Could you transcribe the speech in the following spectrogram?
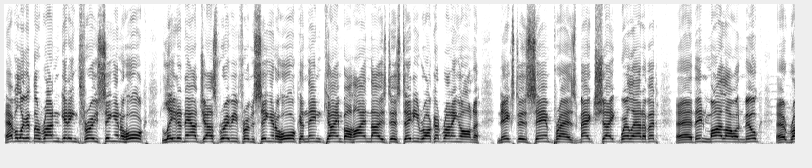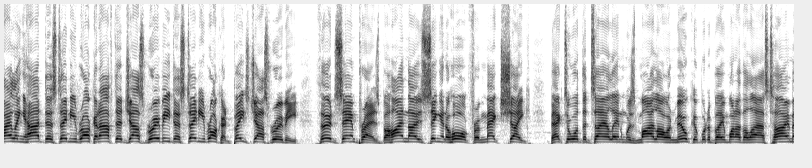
Have a look at the run getting through Singing Hawk. Leader now Just Ruby from Singing Hawk, and then came behind those Destini Rocket running on. Next is Sampras. Max Shake well out of it. Uh, then Milo and Milk uh, railing hard. Destini Rocket after Just Ruby. Destini Rocket beats Just Ruby. Third, Sampras. Behind those, Singing Hawk from Max Shake. Back toward the tail end was Milo and Milk. It would have been one of the last home.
